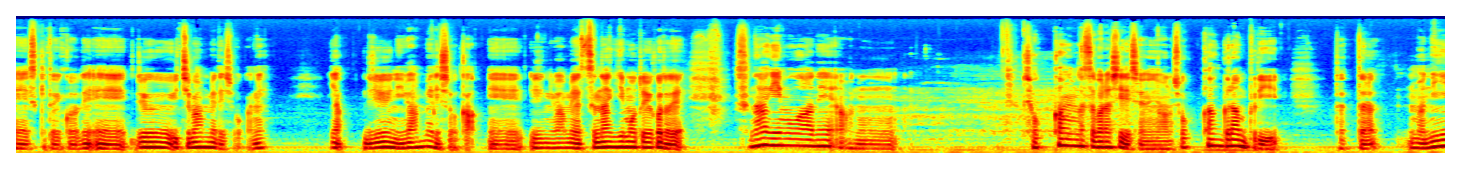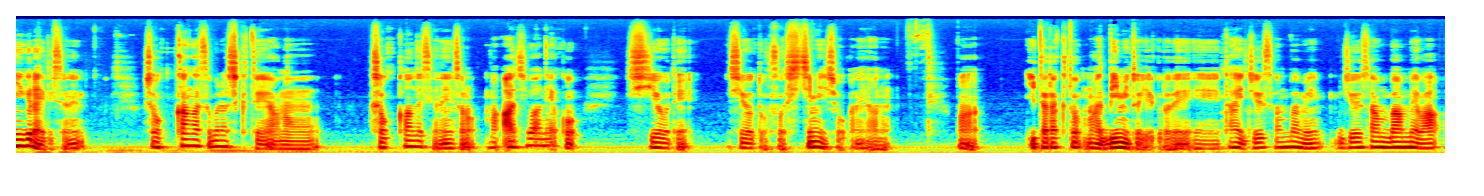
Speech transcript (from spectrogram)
えー、好きということで、えー、11番目でしょうかね。いや、12番目でしょうか。えー、12番目は砂肝ということで、砂肝はね、あのー、食感が素晴らしいですよね。あの、食感グランプリだったら、まあ、2位ぐらいですよね。食感が素晴らしくて、あの、食感ですよね。その、まあ、味はね、こう、塩で、塩と、そう、七味でしょうかね。あの、まあ、いただくと、まあ、美味ということで、えー、第13番目、13番目は、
